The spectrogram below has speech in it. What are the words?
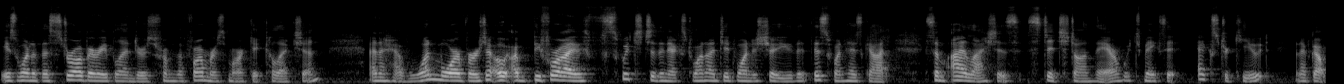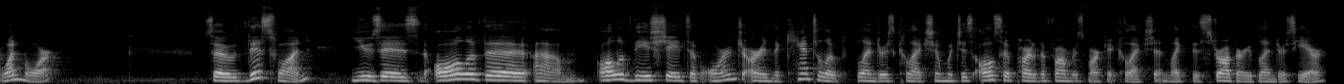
is one of the strawberry blenders from the Farmer's Market collection. And I have one more version. Oh, uh, before I switch to the next one, I did want to show you that this one has got some eyelashes stitched on there, which makes it extra cute. And I've got one more. So this one uses all of the um, all of these shades of orange are in the Cantaloupe Blenders collection, which is also part of the Farmer's Market collection, like the strawberry blenders here.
